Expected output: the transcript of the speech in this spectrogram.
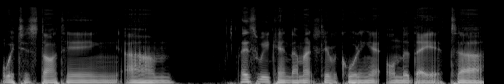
which is starting um, this weekend. I'm actually recording it on the day it uh,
